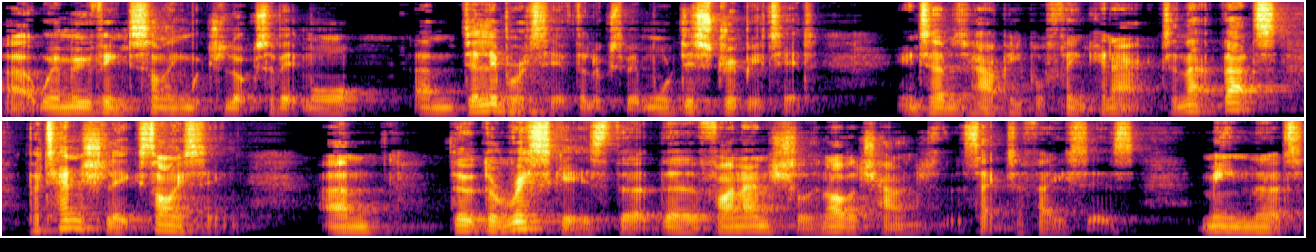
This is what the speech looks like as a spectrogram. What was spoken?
Uh, we're moving to something which looks a bit more um, deliberative, that looks a bit more distributed in terms of how people think and act. And that, that's potentially exciting. Um, the, the risk is that the financial and other challenges that the sector faces mean that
